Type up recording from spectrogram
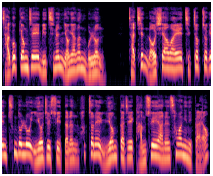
자국 경제에 미치는 영향은 물론 자칫 러시아와의 직접적인 충돌로 이어질 수 있다는 확전의 위험까지 감수해야 하는 상황이니까요.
